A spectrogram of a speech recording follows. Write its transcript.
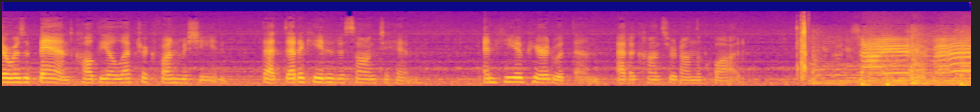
There was a band called the Electric Fun Machine that dedicated a song to him, and he appeared with them at a concert on the quad. Giant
